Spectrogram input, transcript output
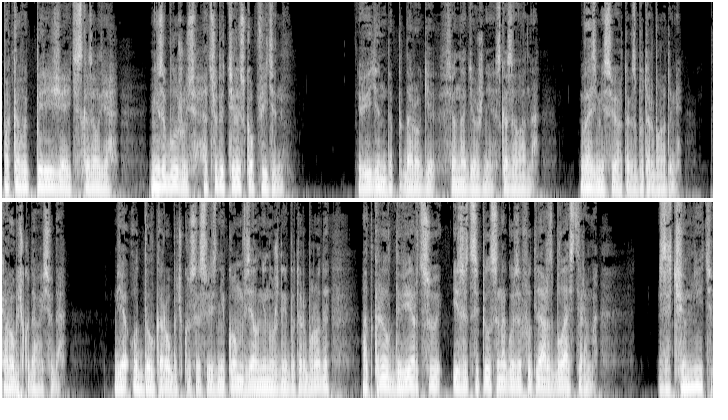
пока вы переезжаете», — сказал я. «Не заблужусь, отсюда телескоп виден». «Виден, да по дороге все надежнее», — сказала она. «Возьми сверток с бутербродами. Коробочку давай сюда». Я отдал коробочку со связняком, взял ненужные бутерброды, открыл дверцу и зацепился ногой за футляр с бластером. «Зачем мне эти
